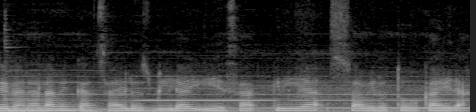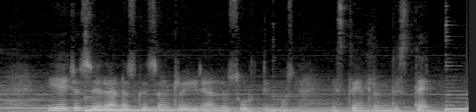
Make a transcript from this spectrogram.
llegará la venganza de los Vila y esa cría sabelo todo caerá. Y ellos serán los que sonreirán los últimos, estén donde estén.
